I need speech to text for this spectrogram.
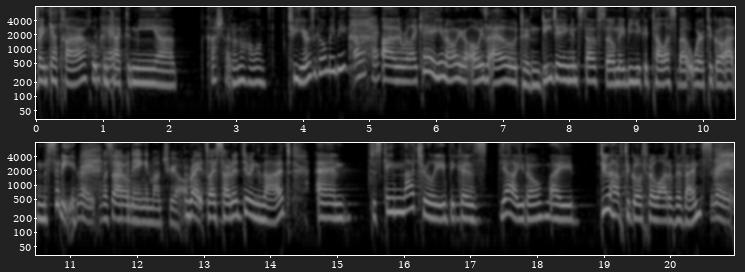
24 Heures, who Okay. contacted me, uh, gosh, I don't know how long. Two years ago, maybe. Oh, okay. Uh, they were like, "Hey, you know, you're always out and DJing and stuff, so maybe you could tell us about where to go out in the city." Right. What's So- happening in Montreal? Right. So I started doing that, and just came naturally because, yeah, you know, I do have to go through a lot of events. Right.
